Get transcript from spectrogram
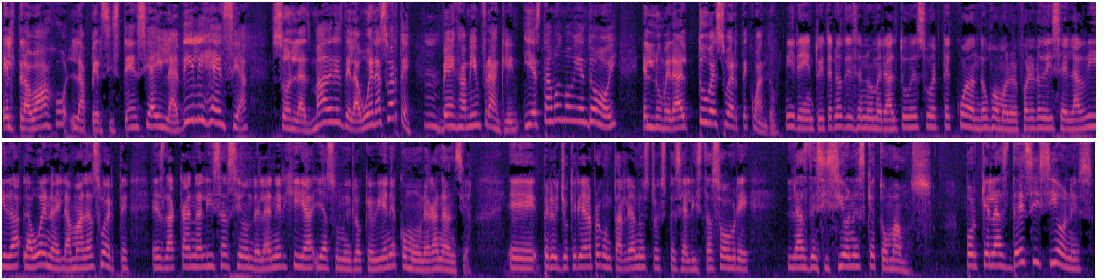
el trabajo, la persistencia y la diligencia son las madres de la buena suerte. Benjamin Franklin. Y estamos moviendo hoy el numeral tuve suerte cuando. Mire, en Twitter nos dice numeral tuve suerte cuando Juan Manuel Forero dice la vida, la buena y la mala suerte es la canalización de la energía y asumir lo que viene como una ganancia. Eh, pero yo quería preguntarle a nuestro especialista sobre las decisiones que tomamos, porque las decisiones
